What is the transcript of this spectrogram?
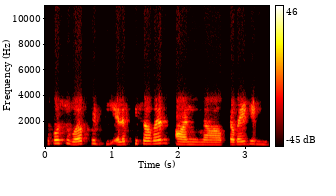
supposed to work with the LSP server on uh, providing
